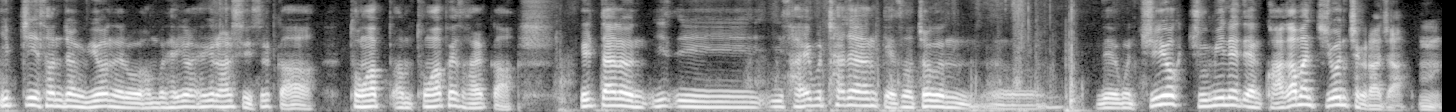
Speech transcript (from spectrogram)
입지 선정 위원회로 한번 해결 해결을 할 수 있을까? 통합 통합해서 할까? 일단은 이, 이, 이 사회부 차장께서 적은 어, 내용은 지역 주민에 대한 과감한 지원책을 하자. 음.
